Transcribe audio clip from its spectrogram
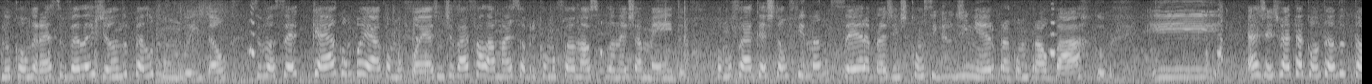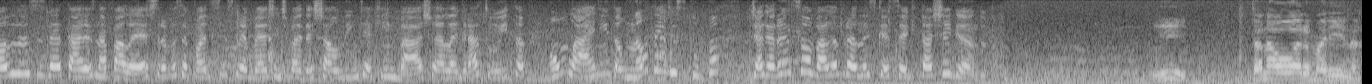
no Congresso Velejando pelo Mundo. Então, se você quer acompanhar como foi, a gente vai falar mais sobre como foi o nosso planejamento, como foi a questão financeira para a gente conseguir o dinheiro para comprar o barco e a gente vai estar tá contando todos esses detalhes na palestra. Você pode se inscrever, a gente vai deixar o link aqui embaixo. Ela é gratuita, online, então não tem desculpa. Já garante sua vaga para não esquecer que está chegando. E tá na hora, Marina.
